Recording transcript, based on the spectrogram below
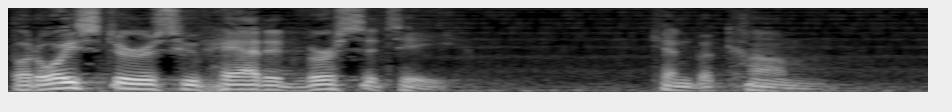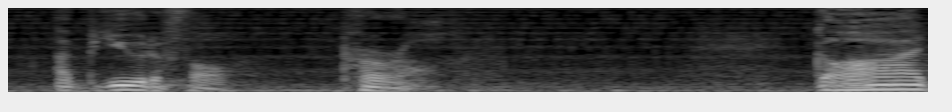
But oysters who've had adversity can become a beautiful pearl. God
